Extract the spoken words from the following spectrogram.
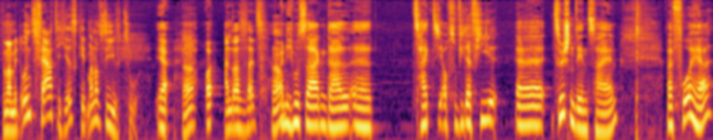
wenn man mit uns fertig ist, geht man auf sie zu. Ja. Ne? Und, Andererseits, ne? und ich muss sagen, da äh, zeigt sich auch so wieder viel äh, zwischen den Zeilen. Weil vorher,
